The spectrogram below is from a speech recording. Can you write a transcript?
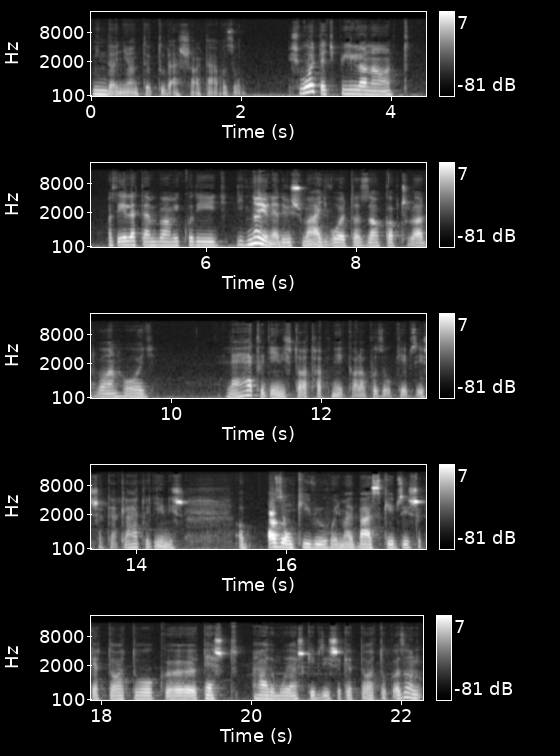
Mindannyian több tudással távozunk. És volt egy pillanat, az életemben, amikor így, így nagyon erős vágy volt azzal kapcsolatban, hogy lehet, hogy én is tarthatnék alapozó képzéseket, lehet, hogy én is azon kívül, hogy már bászképzéseket tartok, test három órás képzéseket tartok, azon,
